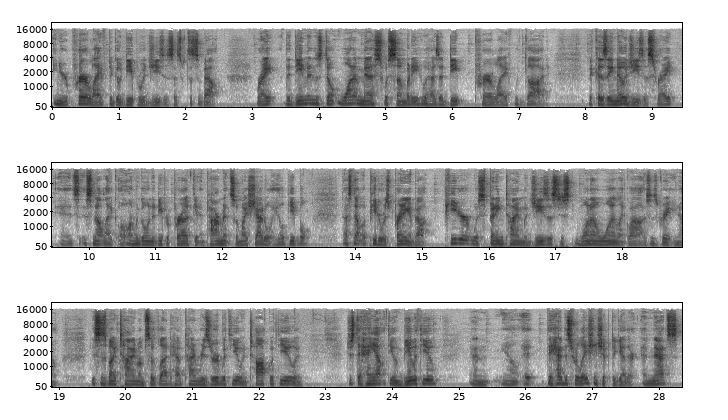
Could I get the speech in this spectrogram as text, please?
in your prayer life to go deeper with jesus. That's what it's about right? The demons don't want to mess with somebody who has a deep prayer life with god because they know jesus right? And it's, it's not like oh i'm going to deeper prayer life get empowerment so my shadow will heal people. That's not what peter was praying about. Peter was spending time with jesus just one-on-one like wow this is great you know this is my time. I'm so glad to have time reserved with you and talk with you and just to hang out with you and be with you. And you know, it, they had this relationship together, and that's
